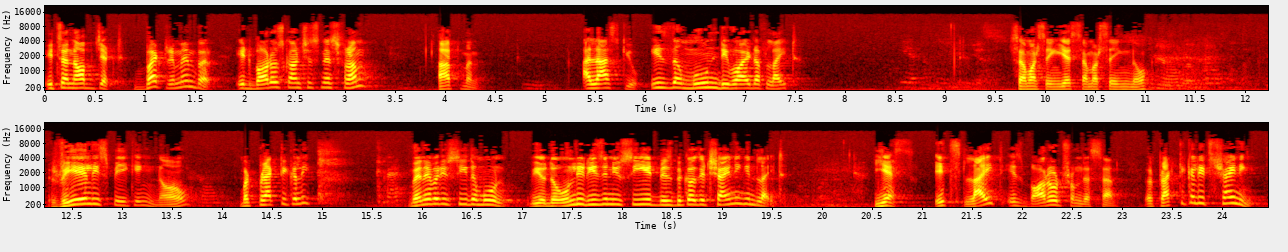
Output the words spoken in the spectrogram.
it's an object. But remember, it borrows consciousness from Atman. I'll ask you, is the moon devoid of light? Yes. Some are saying yes, some are saying no. no. Really speaking, no. But practically? Whenever you see the moon, the only reason you see it is because it's shining in light. Yes, its light is borrowed from the sun, but practically it's shining.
